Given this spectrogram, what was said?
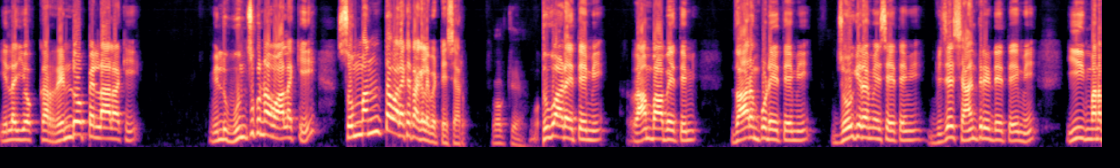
వీళ్ళ యొక్క రెండో పిల్లలకి వీళ్ళు ఉంచుకున్న వాళ్ళకి సొమ్మంతా వాళ్ళకి తగలబెట్టేశారు. ఓకే. దువ్వాడైతేమి రాంబాబు అయితేమి ద్వారంపూడి అయితేమి జోగి రమేష్ అయితేమి విజయ్ శాంతిరెడ్డి అయితేమి ఈ మన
